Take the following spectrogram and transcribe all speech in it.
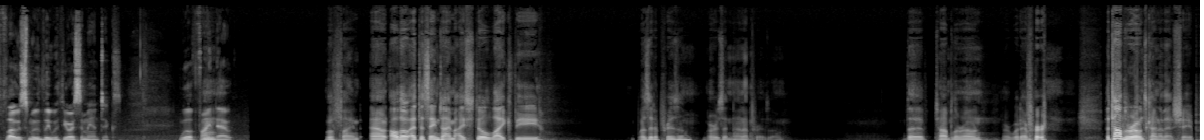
flow smoothly with your semantics. We'll find hmm. out. We'll find out. Although at the same time, I still like the. Was it a prism or is it not a prism? The Toblerone or whatever. the Toblerone's kind of that shape.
